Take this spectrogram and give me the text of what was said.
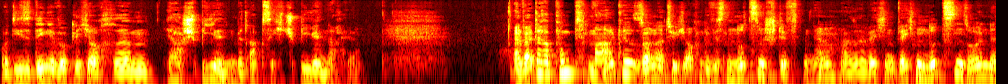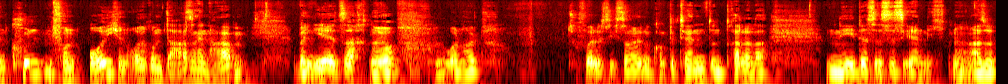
und diese Dinge wirklich auch ähm, ja, spielen, mit Absicht spielen nachher. Ein weiterer Punkt, Marke soll natürlich auch einen gewissen Nutzen stiften. Ja? Also welchen, welchen Nutzen sollen denn Kunden von euch und eurem Dasein haben? Wenn ihr jetzt sagt, naja, wir wollen halt zuverlässig sein und kompetent und tralala, Nee, das ist es eher nicht. Ne? Also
